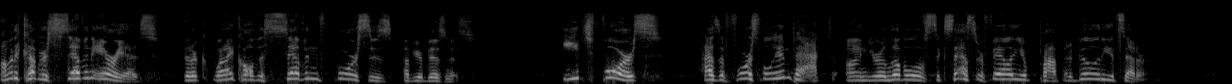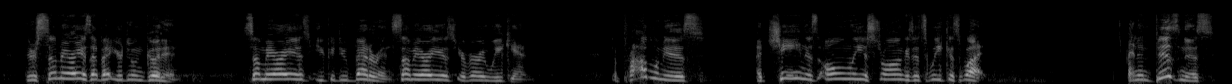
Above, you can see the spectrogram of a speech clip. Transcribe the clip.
I'm gonna cover seven areas that are what I call the seven forces of your business. Each force has a forceful impact on your level of success or failure, profitability, etc. There's some areas I bet you're doing good in. Some areas you could do better in. Some areas you're very weak in. The problem is a chain is only as strong as its weakest what? And in business,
